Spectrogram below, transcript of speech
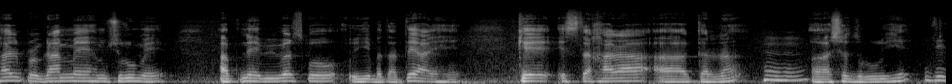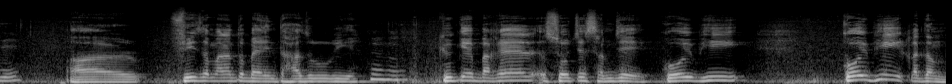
हर प्रोग्राम में हम शुरू में अपने व्यूवर्स को ये बताते आए हैं कि इस्तारा करना अशद ज़रूरी है। जी जी। और फ़ी ज़माना तो बे इंतहा ज़रूरी है। क्योंकि बग़ैर सोचे समझे कोई भी कोई भी कदम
